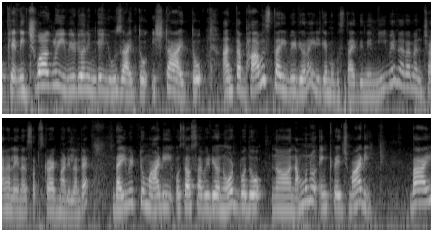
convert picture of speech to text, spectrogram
ಓಕೆ ನಿಜವಾಗ್ಲೂ ಈ ವಿಡಿಯೋ ನಿಮಗೆ ಯೂಸ್ ಆಯಿತು, ಇಷ್ಟ ಆಯಿತು ಅಂತ ಭಾವಿಸ್ತಾ ಈ ವಿಡಿಯೋನ ಇಲ್ಲಿಗೆ ಮುಗಿಸ್ತಾ ಇದ್ದೀನಿ. ನೀವೇನಾರ ನನ್ನ ಚಾನಲ್ ಏನಾರು ಸಬ್ಸ್ಕ್ರೈಬ್ ಮಾಡಿಲ್ಲ ಅಂದರೆ ದಯವಿಟ್ಟು ಮಾಡಿ, ಹೊಸ ಹೊಸ ವಿಡಿಯೋ ನೋಡ್ಬೋದು. ನಮ್ಮನ್ನು ಎಂಕರೇಜ್ ಮಾಡಿ. ಬಾಯ್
